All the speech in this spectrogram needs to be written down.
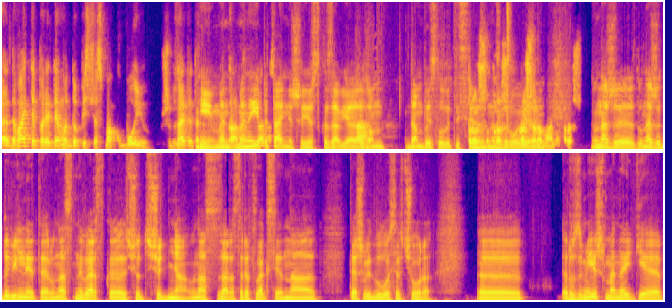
Е, Давайте перейдемо до післясмаку бою, щоб знаєте, так Ні, в мене, в мене є зараз. питання, що я ж сказав, я А. вам дам висловитися Прошу, на прошу, здоров'я. прошу, Романе, прошу. У нас же у нас же довільний етер. У нас не верстка що, щодня. У нас зараз рефлексія на те, що відбулося вчора. Е, розумієш, в мене є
